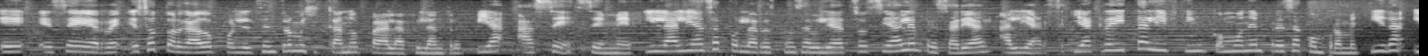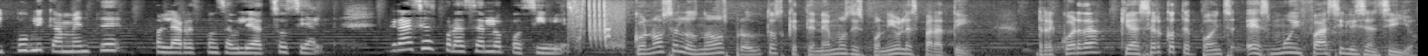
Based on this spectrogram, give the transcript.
ESR es otorgado por el Centro Mexicano para la Filantropía AC, CEMEF, y la Alianza por la Responsabilidad Social Empresarial Aliarse, y acredita a Lifting como una empresa comprometida y públicamente con la responsabilidad social. Gracias por hacerlo posible. Conoce los nuevos productos que tenemos disponibles para ti. Recuerda que hacer Cotepoints es muy fácil y sencillo.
